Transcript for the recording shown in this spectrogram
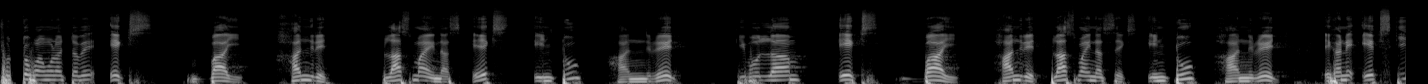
ছোট্ট ফর্মুলা হবে x by hundred plus minus x into hundred কি বললাম? X by hundred plus minus x into hundred এখানে এক্স কি?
